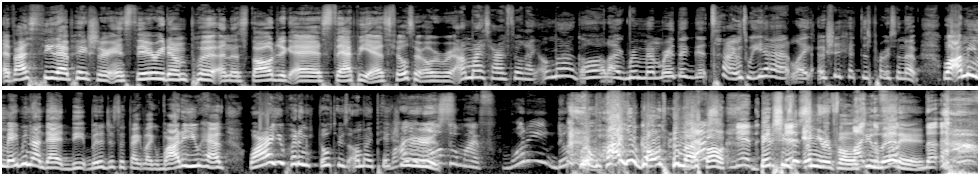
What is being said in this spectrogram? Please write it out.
If I see that picture and Siri done put a nostalgic ass, sappy ass filter over it, I might start to feel like, oh my god, like remember the good times we had. Like I should hit this person up. Well, I mean, maybe not that deep, but it's just a fact. Like, why do you have? Why are you putting filters on my pictures? Why are you going through my? What are you doing? why are you going through my That's- phone? yeah, Bitch, she's this- in your phone. like she lit fuck- it. the-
